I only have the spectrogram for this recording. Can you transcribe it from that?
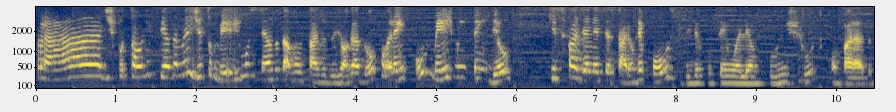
para disputar a Olimpíada no Egito, mesmo sendo da vontade do jogador, porém o mesmo entendeu que se fazia necessário um repouso. O Liverpool tem um elenco enxuto comparado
